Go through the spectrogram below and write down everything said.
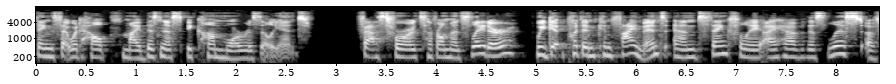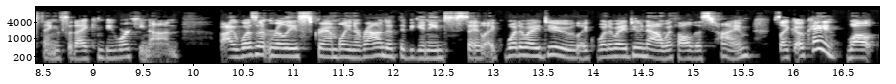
things that would help my business become more resilient. Fast forward several months later, we get put in confinement, and thankfully, I have this list of things that I can be working on. I wasn't really scrambling around at the beginning to say, like, what do I do? Like, what do I do now with all this time? It's like, okay, well,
